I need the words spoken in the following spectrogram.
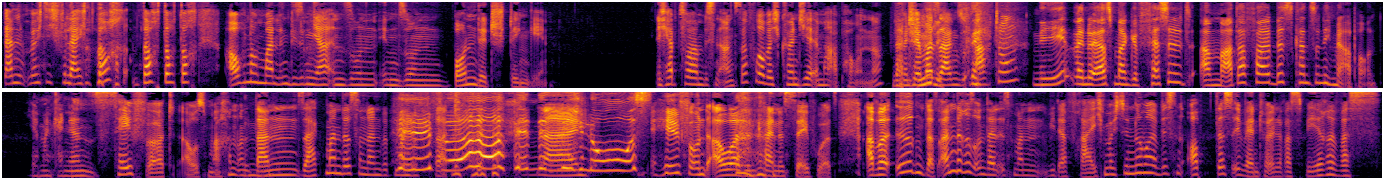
dann möchte ich vielleicht doch, doch, doch, doch, auch noch mal in diesem Jahr in so ein, in so ein Bondage-Ding gehen. Ich habe zwar ein bisschen Angst davor, aber ich könnte ja immer abhauen, ne? Ich könnte ja immer sagen, so, Achtung. Nee, wenn du erstmal gefesselt am Marterfall bist, kannst du nicht mehr abhauen. Ja, man kann ja ein Safe-Word ausmachen und dann sagt man das und dann wird man Hilfe, gefragt. bindet Nein. mich los. Hilfe und Aua sind keine Safe Words. Aber irgendwas anderes und dann ist man wieder frei. Ich möchte nur mal wissen, ob das eventuell was wäre, was,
